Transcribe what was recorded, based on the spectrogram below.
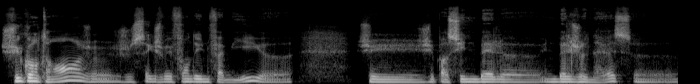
Je suis content, je, sais que je vais fonder une famille. Euh, j'ai passé une belle, une belle jeunesse. Euh,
